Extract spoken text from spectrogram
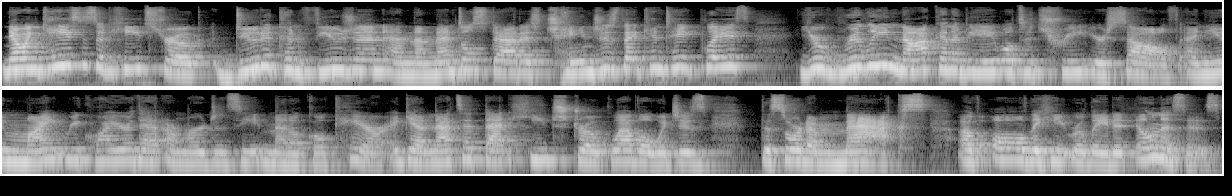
Now, in cases of heat stroke, due to confusion and the mental status changes that can take place, you're really not going to be able to treat yourself and you might require that emergency medical care. Again, that's at that heat stroke level, which is the sort of max of all the heat related illnesses.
